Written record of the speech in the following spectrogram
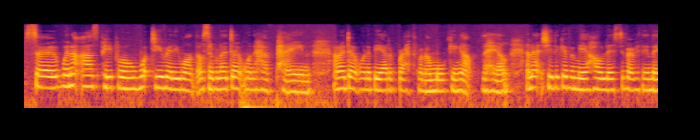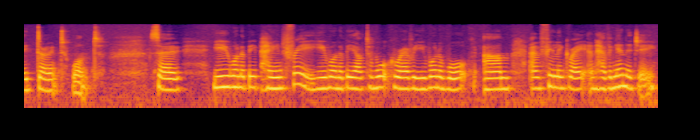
So when I ask people, what do you really want? They'll say, well, I don't want to have pain and I don't want to be out of breath when I'm walking up the hill. And actually they're giving me a whole list of everything they don't want. So you want to be pain free you want to be able to walk wherever you want to walk um, and feeling great and having energy.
